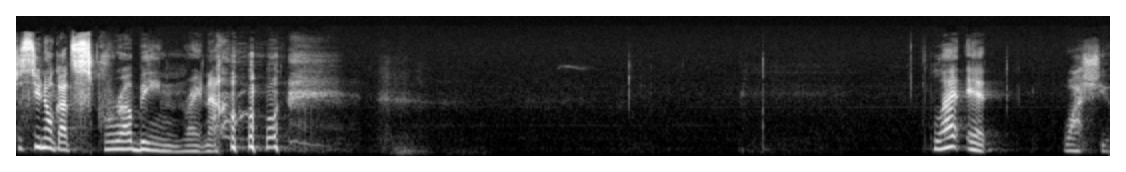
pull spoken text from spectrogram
Just so you know, God's scrubbing right now. Let it wash you.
